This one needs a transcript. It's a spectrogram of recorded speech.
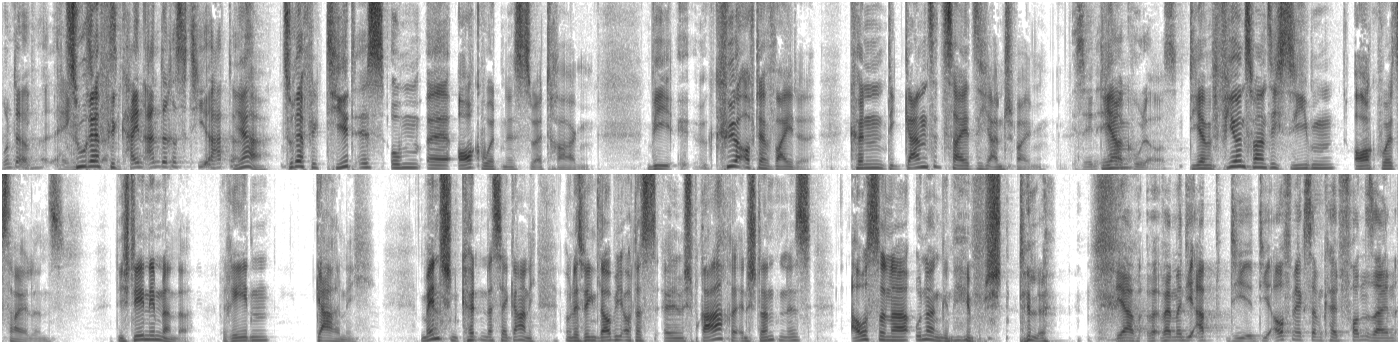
runterhängen zu, lassen. Kein anderes Tier hat das. Ja, zu reflektiert ist, um äh, Awkwardness zu ertragen. Wie äh, Kühe auf der Weide können die ganze Zeit sich anschweigen. Die sehen die immer haben, cool aus. Die haben 24-7 Awkward Silence. Die stehen nebeneinander, reden gar nicht. Menschen könnten das ja gar nicht. Und deswegen glaube ich auch, dass äh, Sprache entstanden ist aus so einer unangenehmen Stille. Ja, weil man die, ab, die, die Aufmerksamkeit von seinen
